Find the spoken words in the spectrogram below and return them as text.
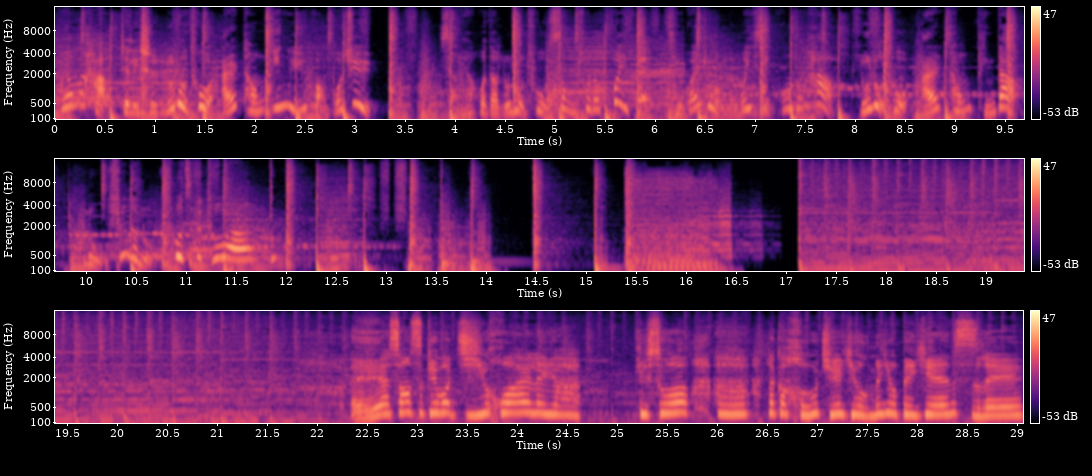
朋友们好，这里是鲁鲁兔儿童英语广播剧。想要获得鲁鲁兔送出的绘本，请关注我们的微信公众号“鲁鲁兔儿童频道”。鲁迅的鲁，兔子的兔哦。哎呀，上次给我急坏了呀！你说啊，那个侯爵有没有被淹死嘞？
